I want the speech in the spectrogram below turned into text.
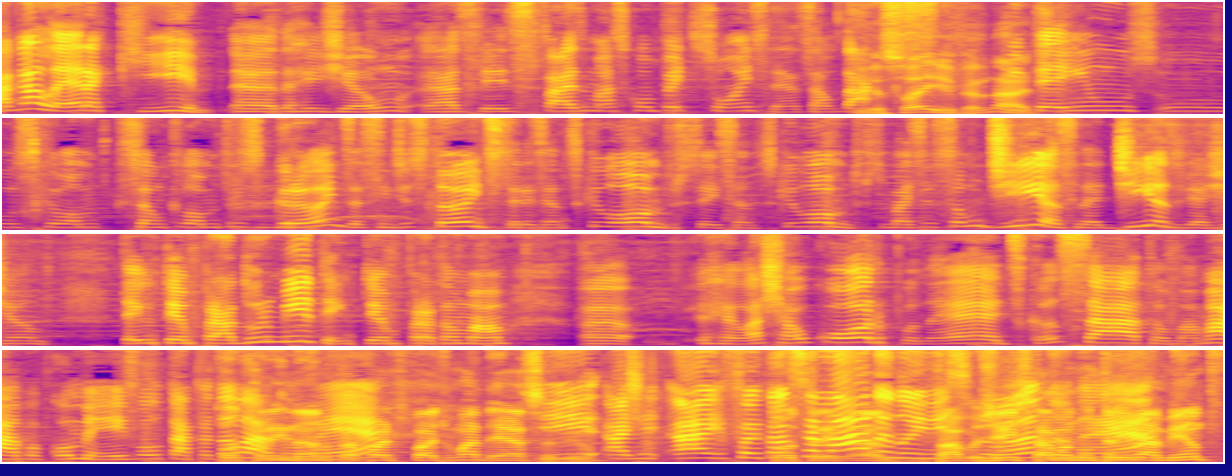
A galera aqui eh, da região, às vezes, faz umas competições, né? As Audax. Isso aí, verdade. Que tem os, os quilômetros que são quilômetros grandes, assim, distantes, 300 quilômetros, 600 quilômetros. Mas são dias, né? Dias viajando. Tem um tempo pra dormir, tem tempo pra tomar... ah, relaxar o corpo, né? Descansar, tomar uma água, comer e voltar a Tô pedalar. treinando não pra é? participar de uma dessa, E viu? a gente, ai, foi Tô cancelada no início tava, do Gente, ano, tava num né? treinamento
